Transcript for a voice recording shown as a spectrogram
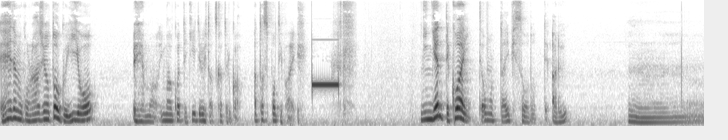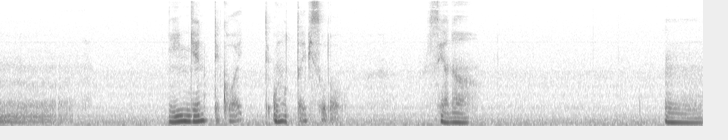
えー、でもこのラジオトークいいよ。えいやまあ今こうやって聞いてる人は使ってるか。あと Spotify 人間って怖いって思ったエピソードってある？うん。人間って怖いって思ったエピソード。せやな。うん。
